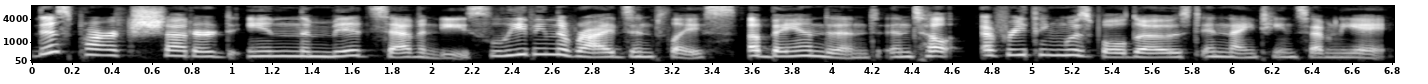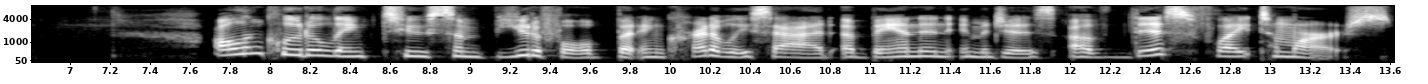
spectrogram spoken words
This park shuttered in the mid 70s, leaving the rides in place, abandoned until everything was bulldozed in 1978. I'll include a link to some beautiful but incredibly sad abandoned images of this flight to Mars.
